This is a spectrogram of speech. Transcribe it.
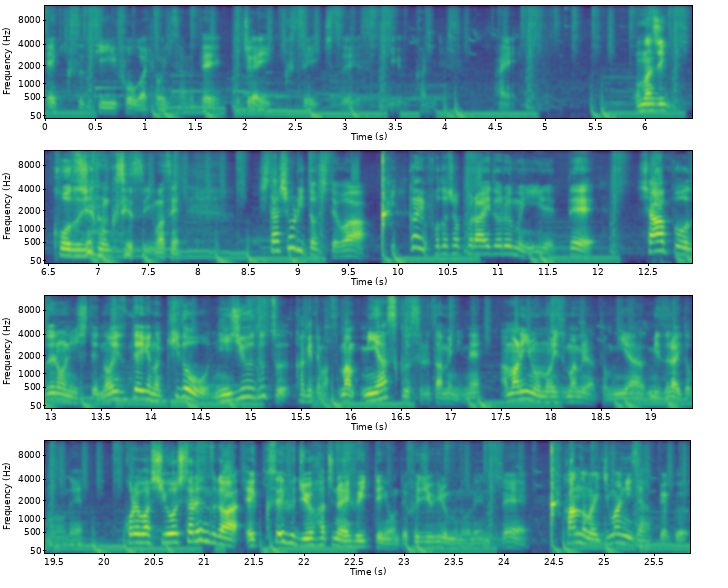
XT4 が表示されてこっちが XH2S っていう感じです。はい。同じ構図じゃなくてすいません。下処理としては1回 Photoshop Lightroom に入れてシャープを0にしてノイズ低減の輝度を20ずつかけてます。まあ見やすくするためにね。あまりにもノイズまみれだと見や見づらいと思うので。これは使用したレンズが XF18 の F1.4 って富士フィルムのレンズで、感度が12800、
